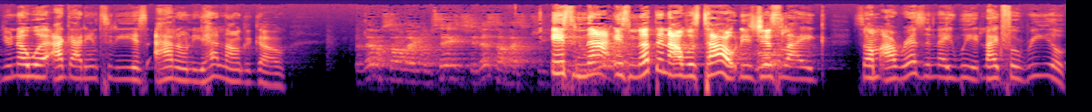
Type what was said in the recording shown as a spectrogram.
You know what? I got into this, I don't know, how long ago. that don't sound like no sexy shit. That sounds like some shit. It's not. It's nothing I was taught. It's just like something I resonate with, like for real.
